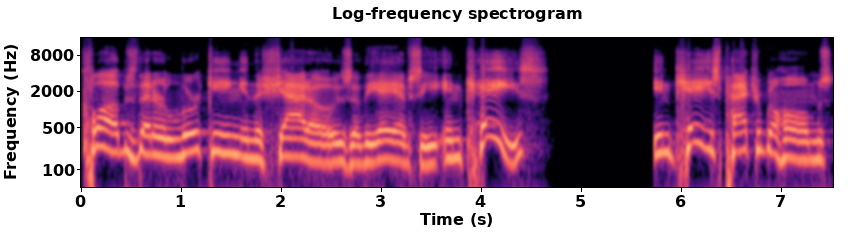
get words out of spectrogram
clubs that are lurking in the shadows of the AFC in case, in case Patrick Mahomes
